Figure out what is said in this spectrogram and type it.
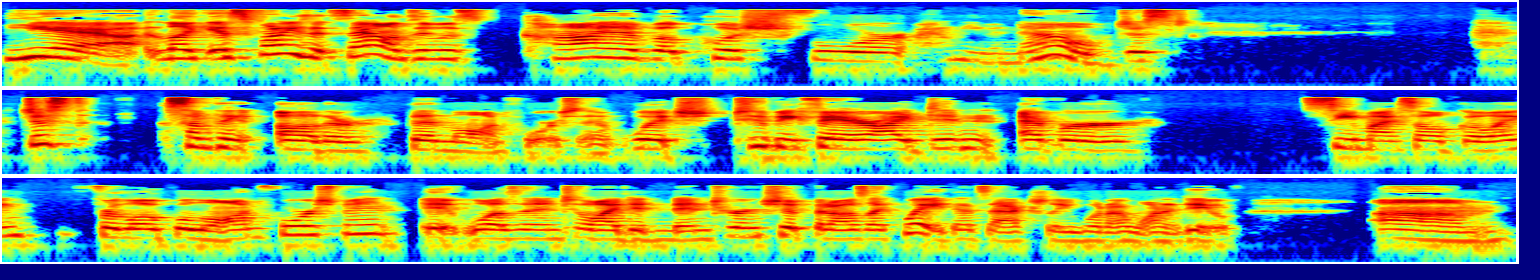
Yeah, like as funny as it sounds, it was kind of a push for, I don't even know, just just something other than law enforcement, which to be fair, I didn't ever see myself going for local law enforcement. It wasn't until I did an internship that I was like, wait, that's actually what I want to do. Um,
